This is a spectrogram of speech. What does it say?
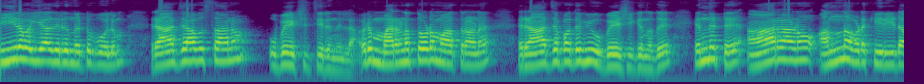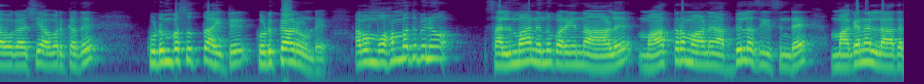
തീരെ വയ്യാതിരുന്നിട്ട് പോലും രാജാവ് സ്ഥാനം ഉപേക്ഷിച്ചിരുന്നില്ല. ഒരു മരണത്തോടെ മാത്രമാണ് രാജപദവി ഉപേക്ഷിക്കുന്നത്. എന്നിട്ട് ആരാണോ അന്ന് അവിടെ കിരീടാവകാശി അവർക്കത് കുടുംബസ്വത്തായിട്ട് കൊടുക്കാറുമുണ്ട്. അപ്പം മുഹമ്മദ് ബിനു സൽമാൻ എന്ന് പറയുന്ന ആൾ മാത്രമാണ് അബ്ദുൽ അസീസിന്റെ മകനല്ലാതെ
